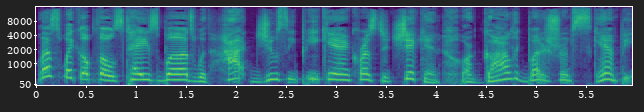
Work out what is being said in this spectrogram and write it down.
Let's wake up those taste buds with hot, juicy pecan crusted chicken or garlic butter shrimp scampi.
